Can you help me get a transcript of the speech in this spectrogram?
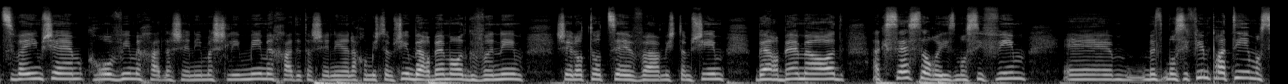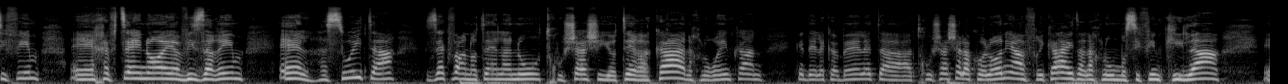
צבעים שהם קרובים אחד לשני, משלימים אחד את השני, אנחנו משתמשים בהרבה מאוד גוונים של אותו צבע, משתמשים בהרבה מאוד אקססוריז, מוסיפים, אה, מוסיפים פרטים, מוסיפים אה, חפצי נוי, אביזרים. אל הסוויטה, זה כבר נותן לנו תחושה שהיא יותר רכה. אנחנו רואים כאן כדי לקבל את התחושה של הקולוניה האפריקאית, אנחנו מוסיפים קילה, אה,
